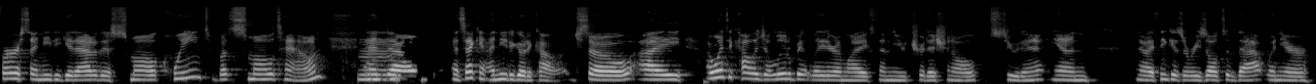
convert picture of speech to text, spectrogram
first I need to get out of this small, quaint but small town, and Mhm. um, and second I need to go to college. So I I went to college a little bit later in life than your traditional student, and you know I think as a result of that, when you're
